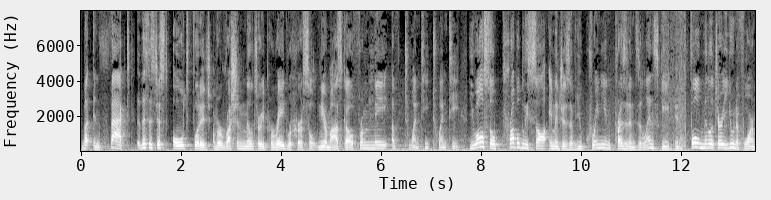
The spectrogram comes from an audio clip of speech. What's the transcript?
But in fact, this is just old footage of a Russian military parade rehearsal near Moscow from May of 2020. You also probably saw images of Ukrainian President Zelensky in full military uniform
